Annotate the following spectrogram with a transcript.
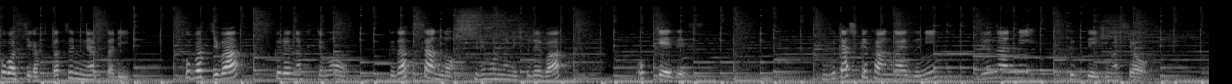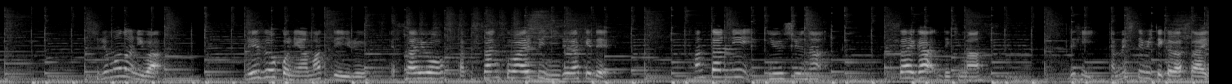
小鉢が2つになったり小鉢は作れなくても具沢山の汁物にすれば OK です。難しく考えずに柔軟に作っていきましょう。汁物には冷蔵庫に余っている野菜をたくさん加えて煮るだけで簡単に優秀な菜ができます。是非試してみてください。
